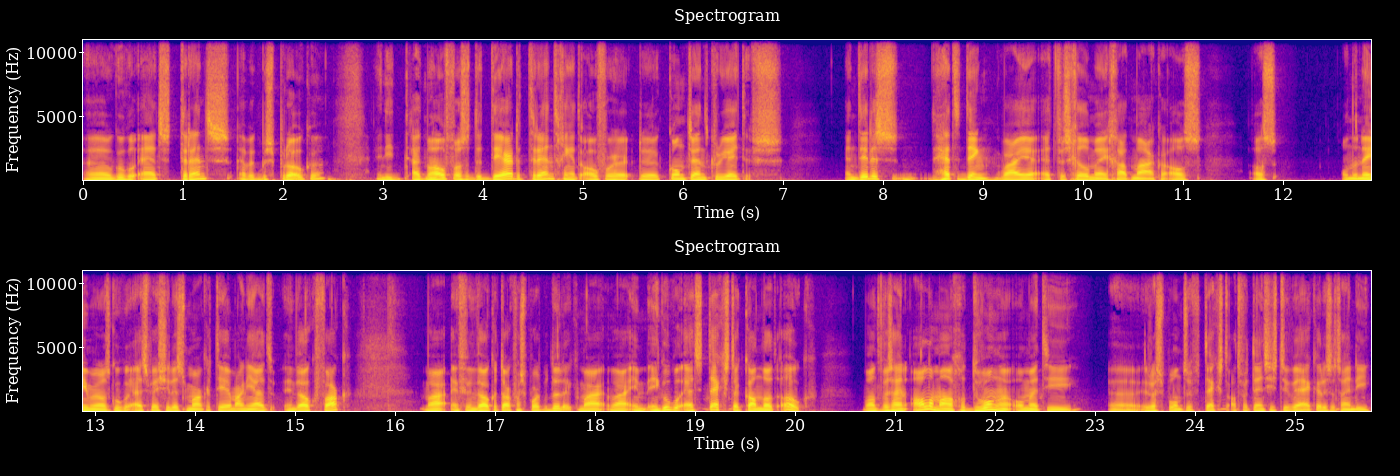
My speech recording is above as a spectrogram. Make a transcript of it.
uh, Google Ads trends heb ik besproken. En die, uit mijn hoofd was het de derde trend, ging het over de content creatives. En dit is het ding waar je het verschil mee gaat maken als, als ondernemer, als Google Ads specialist, marketeer, maakt niet uit in welk vak. Maar even in welke tak van sport bedoel ik. Maar, maar in, Google Ads teksten kan dat ook. Want we zijn allemaal gedwongen om met die uh, responsive tekst advertenties te werken. Dus dat zijn die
